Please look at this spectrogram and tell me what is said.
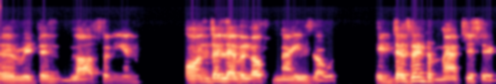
uh, written Glass Onion on the level of Knives Out. It doesn't matches it,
